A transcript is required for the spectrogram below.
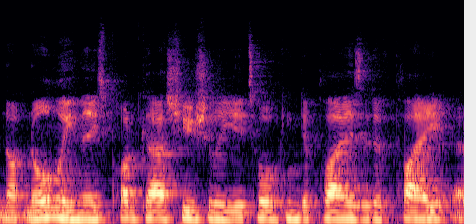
not normally in these podcasts. Usually, you're talking to players that have played uh,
